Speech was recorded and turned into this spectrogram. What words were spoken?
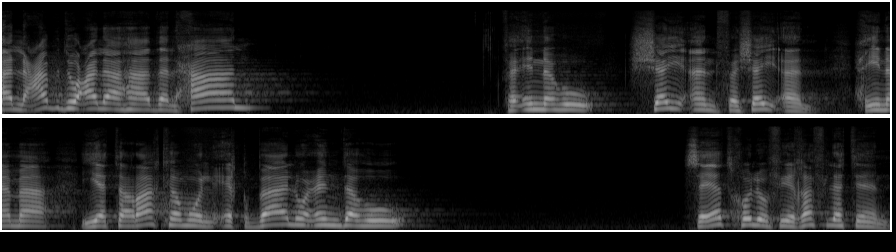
العبد على هذا الحال فإنه شيئا فشيئا حينما يتراكم الإقبال عنده سيدخل في غفلة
